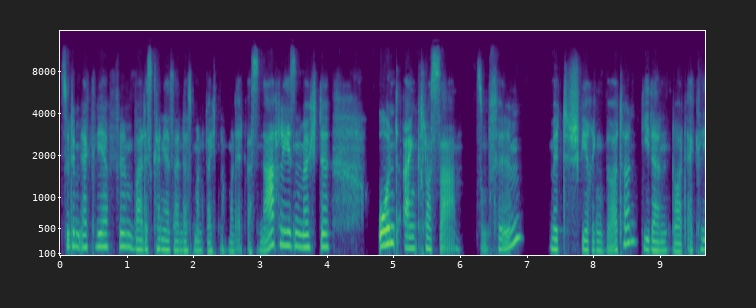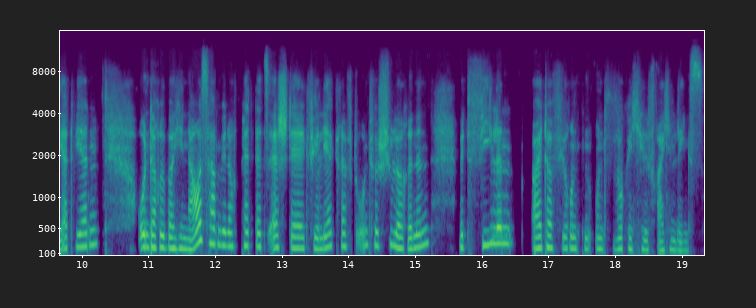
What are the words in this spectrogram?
zu dem Erklärfilm, weil es kann ja sein, dass man vielleicht noch mal etwas nachlesen möchte und ein Glossar zum Film mit schwierigen Wörtern, die dann dort erklärt werden. Und darüber hinaus haben wir noch Padlets erstellt für Lehrkräfte und für Schülerinnen mit vielen weiterführenden und wirklich hilfreichen Links.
